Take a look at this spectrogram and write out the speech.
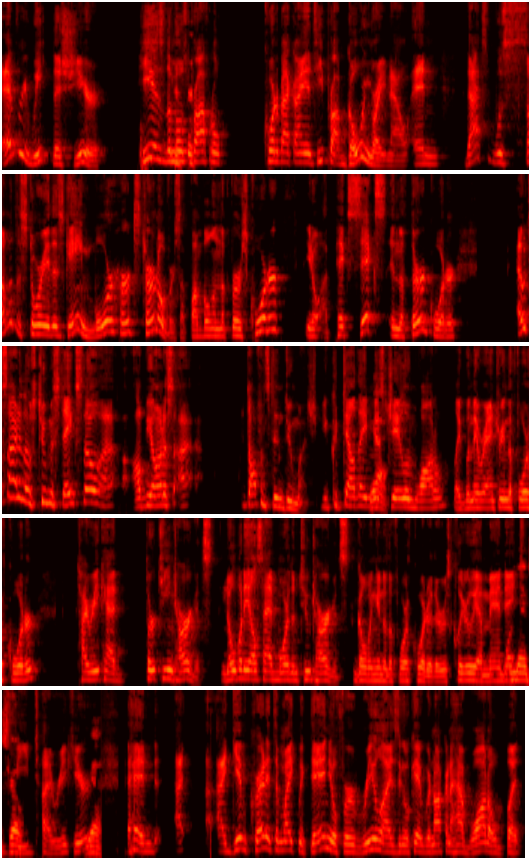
every week this year, he is the most profitable quarterback INT prop going right now. And that was some of the story of this game. More Hurts turnovers, a fumble in the first quarter, you know, a pick six in the third quarter. Outside of those two mistakes, though, I, I'll be honest, I, Dolphins didn't do much. You could tell they missed Jaylen Waddle. Like when they were entering the fourth quarter, Tyreek had 13 targets. Nobody else had more than two targets going into the fourth quarter. There was clearly a mandate to show. feed Tyreek here. Yeah. And I, I give credit to Mike McDaniel for realizing, okay, we're not going to have Waddle, but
